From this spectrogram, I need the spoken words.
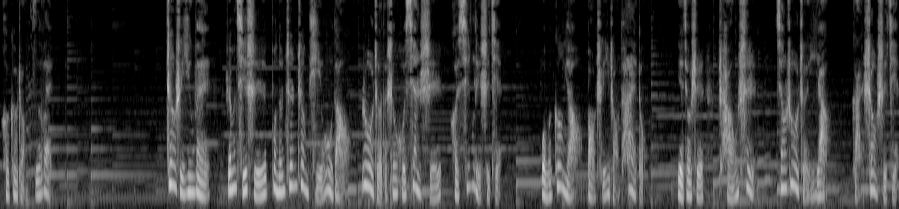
和各种滋味。正是因为人们其实不能真正体悟到弱者的生活现实和心理世界。我们更要保持一种态度，也就是尝试像弱者一样感受世界。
